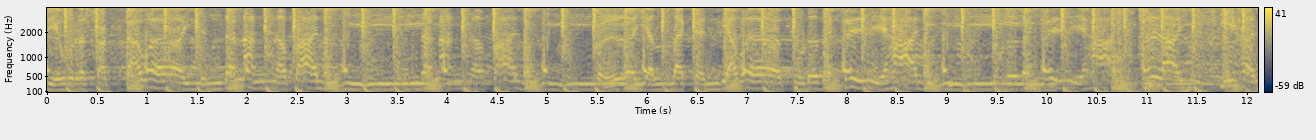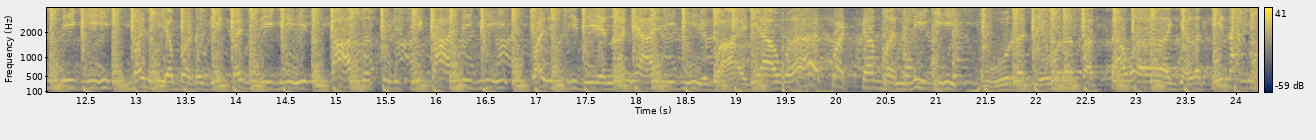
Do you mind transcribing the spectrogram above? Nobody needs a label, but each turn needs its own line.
ದೇವ್ರ ದೇವರ ಸತ್ತವ ಇಂದ ನನ್ನ ಪಾಲಿಗಿ. ನನ್ನ ಪಾಲಿಗಿ. ಕಳ್ಳ ಎಲ್ಲ ಕಂದ್ಯವ ಕುಡದ ಕಳ್ಳಿ ಹಾಲಿಗಿ. ಕಳ್ಳಿ ಹಾಲಿ ಹಳ್ಳ ಇಕ್ಕಿ ಹಲ್ಲಿಗಿ, ಬಳಿಯ ಬಡದಿ ಕಲ್ಲಿಗಿ ಕಾಸ ತುಳಿಸಿ ಕಾಲಿಗಿ, ಬಳಸಿದೇನ ನ್ಯಾಲಿಗಿ, ಬಾಡ್ಯಾವ ಕೊಟ್ಟ ಮಲ್ಲಿಗಿ. ಊರ ದೇವರ ಸತ್ತವ ಗೆಳತಿ ನನ್ನ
